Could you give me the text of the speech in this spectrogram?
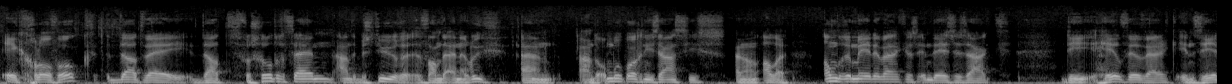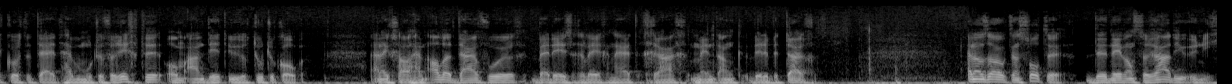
Ik geloof ook dat wij dat verschuldigd zijn aan de besturen van de NRU... en aan de omroeporganisaties en aan alle andere medewerkers in deze zaak... die heel veel werk in zeer korte tijd hebben moeten verrichten... om aan dit uur toe te komen. En ik zou hen allen daarvoor bij deze gelegenheid graag mijn dank willen betuigen. En dan zou ik tenslotte de Nederlandse Radio-Unie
